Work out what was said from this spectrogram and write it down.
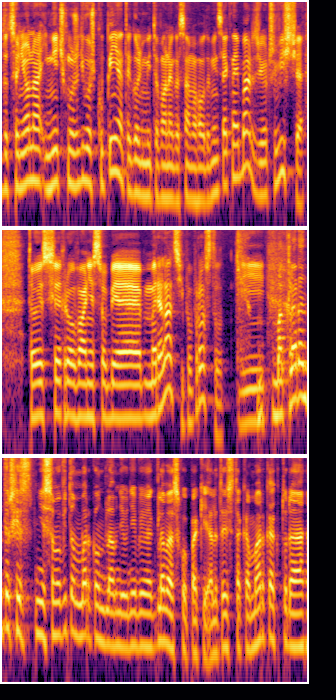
doceniona i mieć możliwość kupienia tego limitowanego samochodu. Więc jak najbardziej, oczywiście. To jest kreowanie sobie relacji po prostu. I McLaren też jest niesamowitą marką dla mnie, nie wiem jak dla was chłopaki, ale to jest taka marka, która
